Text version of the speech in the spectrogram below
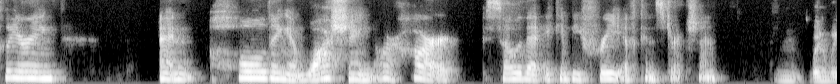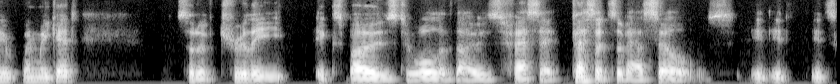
clearing and holding and washing our heart so that it can be free of constriction. Mm. When we when we get sort of truly exposed to all of those facet, facets of ourselves, it, it it's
